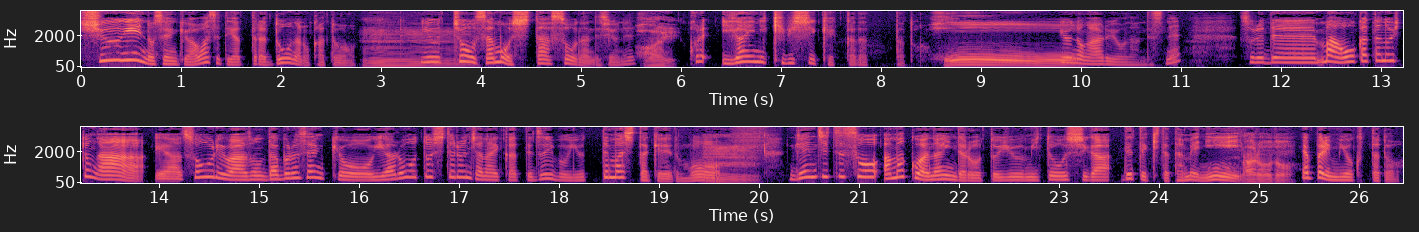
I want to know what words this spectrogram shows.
衆議院の選挙を合わせてやったらどうなのかという調査もしたそうなんですよね。はい、これ意外に厳しい結果だったというのがあるようなんですね。それで、まあ、大方の人が、いや、総理はそのダブル選挙をやろうとしてるんじゃないかって随分言ってましたけれども、現実そう甘くはないんだろうという見通しが出てきたためになるほど。やっぱり見送ったと。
